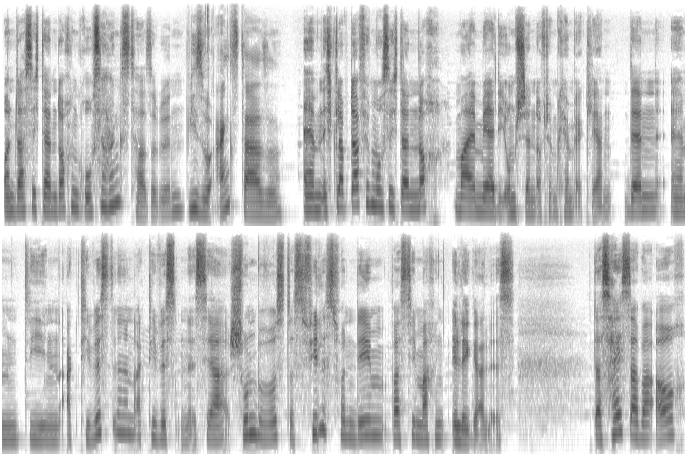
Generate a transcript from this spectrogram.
und dass ich dann doch ein großer Angsthase bin. Wieso Angsthase? Ähm, ich glaube, dafür muss ich dann noch mal mehr die Umstände auf dem Camp erklären. Denn ähm, den Aktivistinnen und Aktivisten ist ja schon bewusst, dass vieles von dem, was sie machen, illegal ist. Das heißt aber auch,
